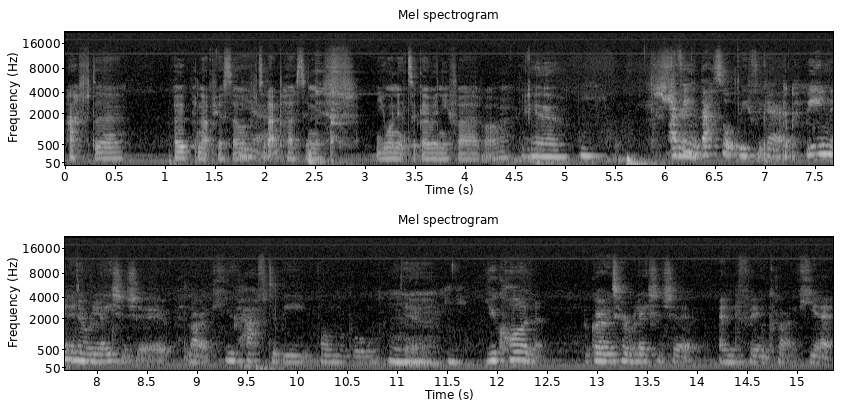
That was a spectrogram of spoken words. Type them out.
have to open up yourself Yeah. to that person if you want it to go any further. Yeah. I think that's what we forget. Being in a relationship, like you have to be vulnerable. Yeah. You can't go into a relationship and think like, yeah,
